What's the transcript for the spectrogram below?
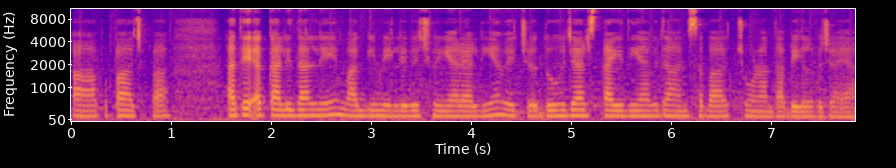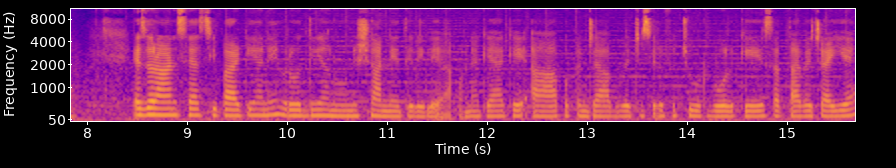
ਆਪ ਭਾਜਪਾ ਅਤੇ ਅਕਾਲੀ ਦਲ ਨੇ ਮਾਗੀ ਮੇਲੇ ਵਿੱਚ ਹੋਈਆਂ ਰੈਲੀਆਂ ਵਿੱਚ 2027 ਦੀਆਂ ਵਿਧਾਨ ਸਭਾ ਚੋਣਾਂ ਦਾ ਬਿਗਲ ਵਜਾਇਆ। ਇਸ ਦੌਰਾਨ ਸਿਆਸੀ ਪਾਰਟੀਆਂ ਨੇ ਵਿਰੋਧੀਆਂ ਨੂੰ ਨਿਸ਼ਾਨੇ ਤੇ ਵੀ ਲਿਆ। ਉਹਨਾਂ ਕਿਹਾ ਕਿ ਆਪ ਪੰਜਾਬ ਵਿੱਚ ਸਿਰਫ ਝੂਠ ਬੋਲ ਕੇ ਸੱਤਾ ਵਿੱਚ ਆਈ ਹੈ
